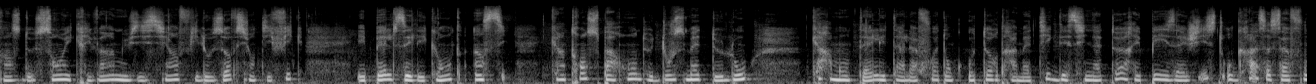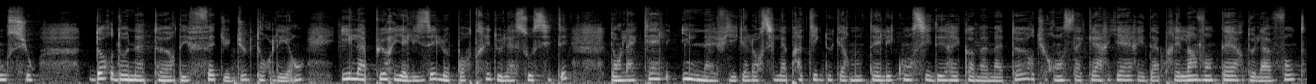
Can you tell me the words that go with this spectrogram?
prince de sang, écrivain, musicien, philosophe, scientifique et belles élégantes, ainsi qu'un transparent de 12 mètres de long Carmontel est à la fois donc auteur dramatique, dessinateur et paysagiste où grâce à sa fonction d'ordonnateur des fêtes du duc d'Orléans, il a pu réaliser le portrait de la société dans laquelle il navigue. Alors si la pratique de Carmontel est considérée comme amateur durant sa carrière et d'après l'inventaire de la vente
